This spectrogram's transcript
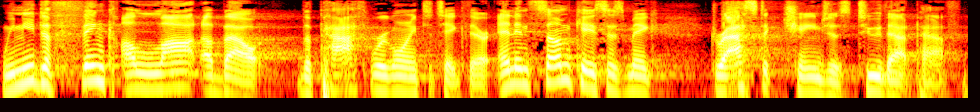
we need to think a lot about the path we're going to take there, and in some cases, make drastic changes to that path.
